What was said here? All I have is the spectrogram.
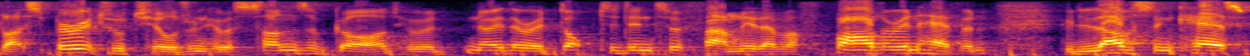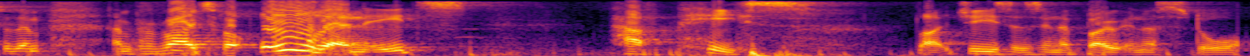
like spiritual children, who are sons of God, who are, know they're adopted into a family, they have a Father in heaven who loves and cares for them and provides for all their needs, have peace, like Jesus in a boat in a storm.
